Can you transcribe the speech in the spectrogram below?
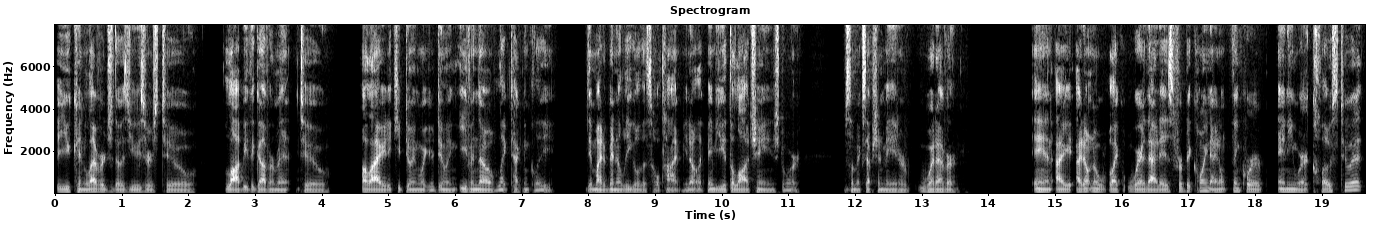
you can leverage those users to lobby the government to allow you to keep doing what you're doing, even though like technically it might have been illegal this whole time. You know, like maybe you get the law changed or some exception made or whatever. And I, I don't know like where that is for Bitcoin. I don't think we're anywhere close to it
